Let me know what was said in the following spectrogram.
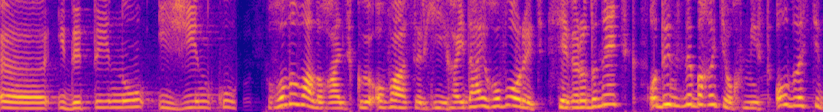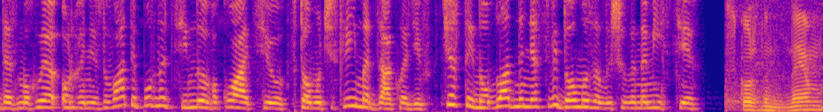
е, і дитину, і жінку. Голова Луганської ОВА Сергій Гайдай говорить, Сєвєродонецьк – один з небагатьох міст області, де змогли організувати повноцінну евакуацію, в тому числі й медзакладів. Частину обладнання свідомо залишили на місці. З кожним днем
